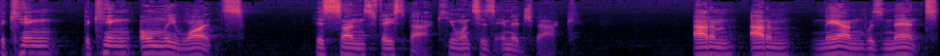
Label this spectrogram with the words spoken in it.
the king, the king only wants his son's face back. He wants his image back. Adam, Adam, man, was meant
